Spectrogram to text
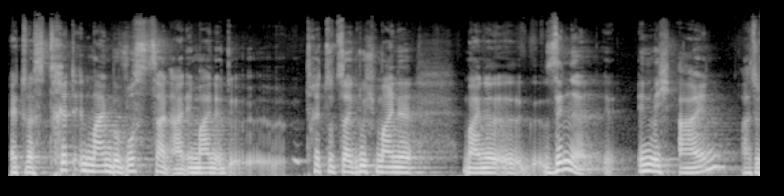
etwas tritt in mein Bewusstsein ein, in meine, tritt sozusagen durch meine, meine Sinne in mich ein, also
